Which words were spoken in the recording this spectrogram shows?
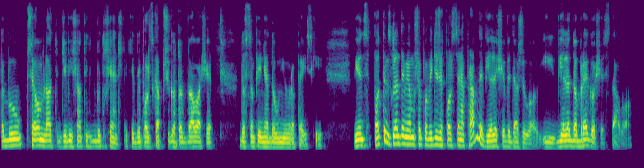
to był przełom lat 90. i 2000, kiedy Polska przygotowywała się do wstąpienia do Unii Europejskiej. Więc pod tym względem ja muszę powiedzieć, że w Polsce naprawdę wiele się wydarzyło i wiele dobrego się stało.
